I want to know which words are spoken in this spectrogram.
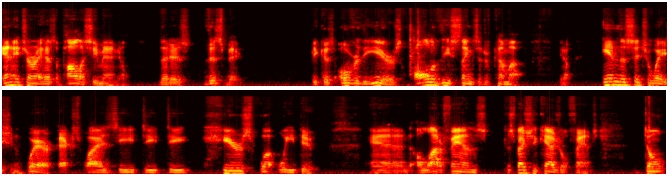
NHRA has a policy manual that is this big because over the years, all of these things that have come up, you know, in the situation where X, Y, Z, D, D, here's what we do. And a lot of fans, especially casual fans, don't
